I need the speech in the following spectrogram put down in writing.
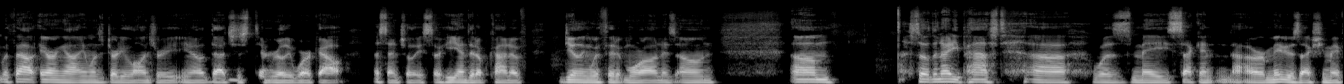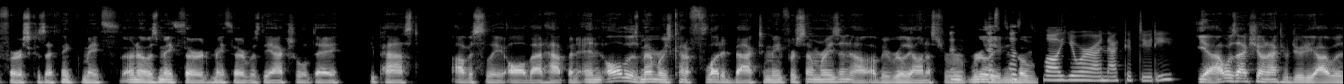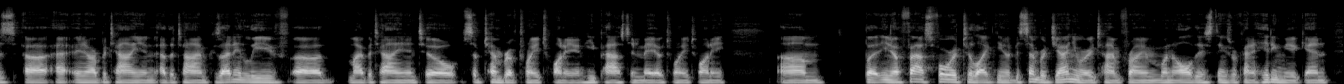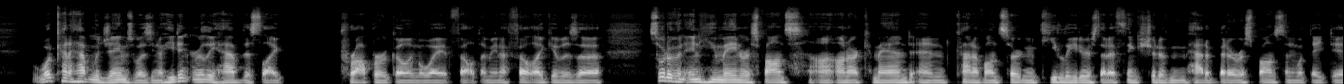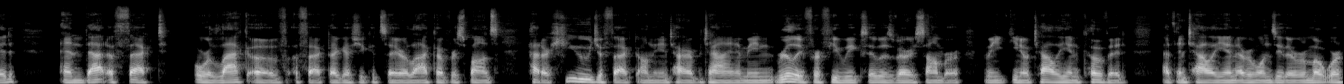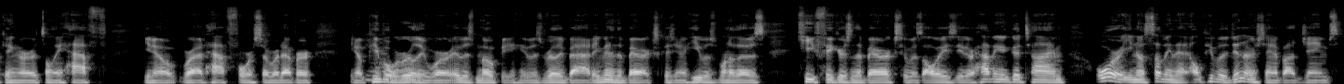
Without airing out anyone's dirty laundry, you know, that mm-hmm. just didn't really work out. Essentially, so he ended up kind of dealing with it more on his own. Um, so the night he passed uh, was May 2nd, or maybe it was actually May 1st, because I think May, th- oh no, it was May 3rd. May 3rd was the actual day he passed. Obviously, all that happened. And all those memories kind of flooded back to me for some reason. I'll, I'll be really honest. And really, no, while you were on active duty? Yeah, I was actually on active duty. I was uh, in our battalion at the time because I didn't leave uh, my battalion until September of 2020, and he passed in May of 2020. Um, but you know, fast forward to like you know December January timeframe when all these things were kind of hitting me again. What kind of happened with James was you know he didn't really have this like proper going away. It felt. I mean, I felt like it was a sort of an inhumane response on, on our command and kind of on certain key leaders that I think should have had a better response than what they did. And that effect or lack of effect, I guess you could say, or lack of response had a huge effect on the entire battalion. I mean, really for a few weeks, it was very somber. I mean, you know, tally in COVID, at the tally in, everyone's either remote working or it's only half, you know, we're at half force or whatever. You know, yeah. people really were, it was mopey. It was really bad, even in the barracks, because, you know, he was one of those key figures in the barracks who was always either having a good time or, you know, something that all people didn't understand about James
